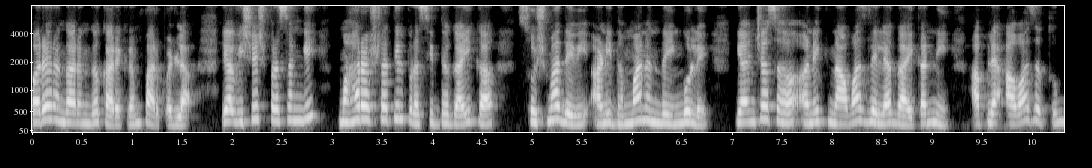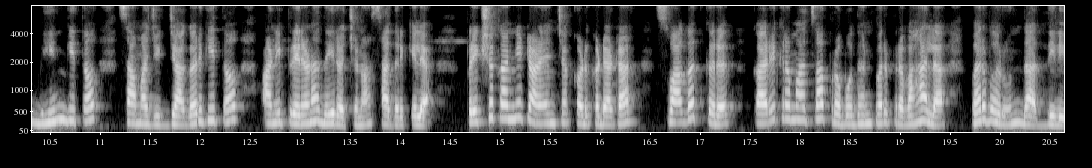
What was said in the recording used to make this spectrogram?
पररंगारंग कार्यक्रम पार पडला. या विशेष प्रसंगी महाराष्ट्रातील प्रसिद्ध गायिका सुषमा देवी आणि धम्मानंद इंगोले यांच्यासह अनेक नावाजलेल्या गायकांनी आपल्या आवाजातून भीमगीतं सामाजिक जागर गीतं आणि प्रेरणादायी रचना सादर केल्या. प्रेक्षकांनी टाळ्यांच्या कडकडाटात स्वागत करत कार्यक्रमाचा प्रबोधनपर प्रवाहाला भरभरून दाद दिली.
